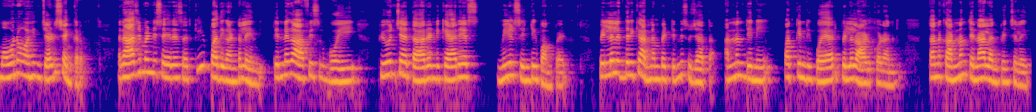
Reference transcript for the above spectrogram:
మౌనం వహించాడు శంకరం. రాజమండ్రి చేరేసరికి పది గంటలైంది. తిన్నగా ఆఫీసుకు పోయి ప్యూన్ చేత రెండు క్యారియర్స్ మీల్స్ ఇంటికి పంపాడు. పిల్లలిద్దరికీ అన్నం పెట్టింది సుజాత. అన్నం తిని పక్కింటికి పోయారు పిల్లలు ఆడుకోవడానికి. తనకు అన్నం తినాలనిపించలేదు.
